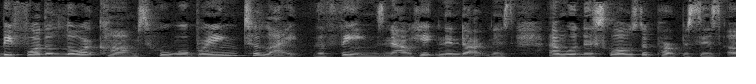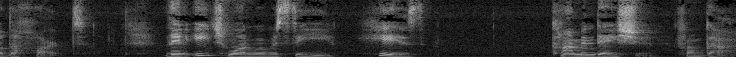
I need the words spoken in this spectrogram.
before the Lord comes, who will bring to light the things now hidden in darkness and will disclose the purposes of the heart. Then each one will receive his commendation from God.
